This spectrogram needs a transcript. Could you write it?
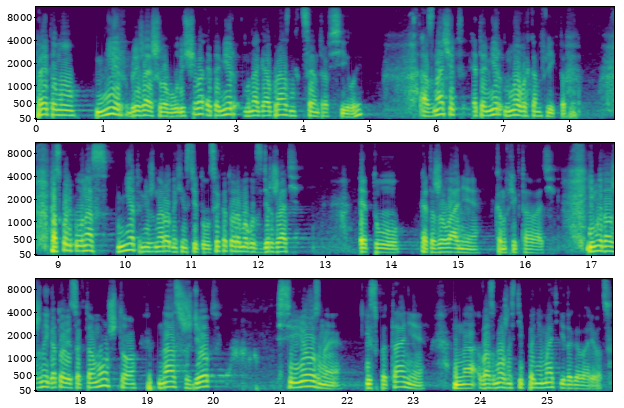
Поэтому мир ближайшего будущего — это мир многообразных центров силы, а значит, это мир новых конфликтов. Поскольку у нас нет международных институций, которые могут сдержать эту, это желание конфликтовать. И мы должны готовиться к тому, что нас ждет серьезное испытание на возможности понимать и договариваться.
